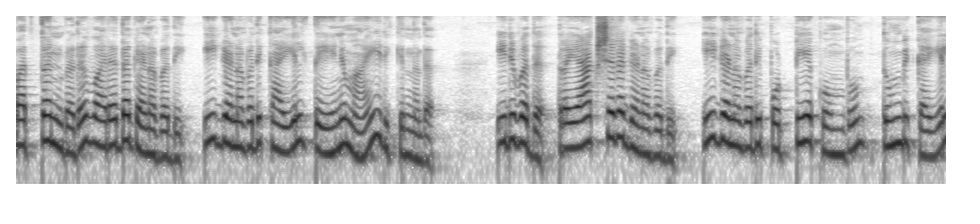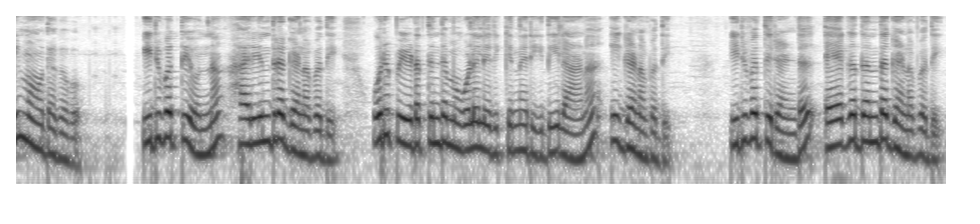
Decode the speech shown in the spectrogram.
പത്തൊൻപത്. വരദ ഗണപതി ഈ ഗണപതി കയ്യിൽ തേനുമായി ഇരിക്കുന്നത്. ഇരുപത്. ത്രയാക്ഷര ഗണപതി ഈ ഗണപതി പൊട്ടിയ കൊമ്പും തുമ്പിക്കൈയിൽ മോദകവും. ഇരുപത്തിയൊന്ന് ഹരീന്ദ്ര ഗണപതി. ഒരു പീഠത്തിന്റെ മുകളിലിരിക്കുന്ന രീതിയിലാണ് ഈ ഗണപതി. ഇരുപത്തിരണ്ട് ഏകദന്ത ഗണപതി.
